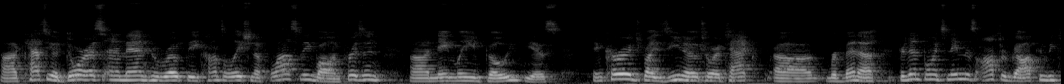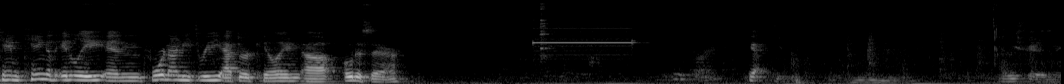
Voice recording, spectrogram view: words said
uh, Cassiodorus and a man who wrote the Consolation of Philosophy while in prison, uh, namely Boethius. Encouraged by Zeno to attack uh, Ravenna, for 10 points, name this Ostrogoth who became king of Italy in 493 after killing uh, Odoacer. Theodoric. At least forget his name.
